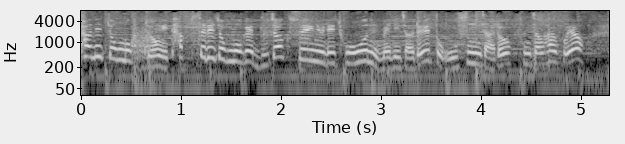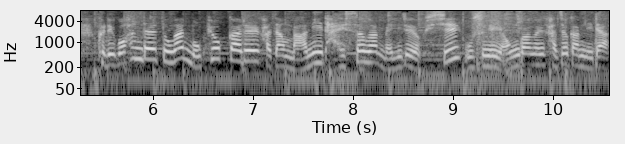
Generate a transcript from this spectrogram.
편입 종목 중 탑3 종목의 누적 수익률이 좋은 매니저를 또 우승자로 선정하고요. 그리고 한 달 동안 목표가를 가장 많이 달성한 매니저 역시 우승의 영광을 가져갑니다.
